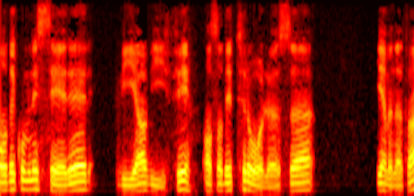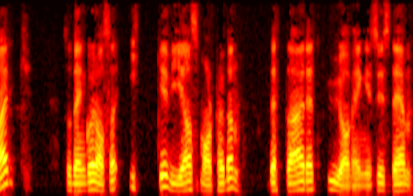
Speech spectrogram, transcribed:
Og det kommuniserer via Wifi, altså de trådløse hjemmenettverk. Så den går altså ikke via smarthuben. Dette er et uavhengig system.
